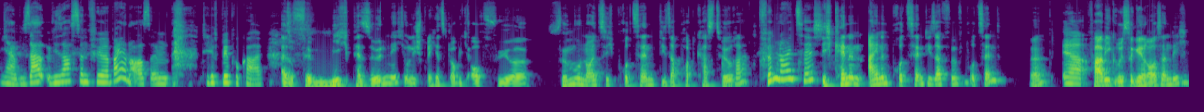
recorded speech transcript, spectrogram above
Ja, wie sah wie es denn für Bayern aus im DFB-Pokal? Also für mich persönlich, und ich spreche jetzt, glaube ich, auch für 95 Prozent dieser Podcast-Hörer. 95? Ich kenne einen Prozent dieser 5 Prozent. Ne? Ja. Fabi, Grüße gehen raus an dich.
